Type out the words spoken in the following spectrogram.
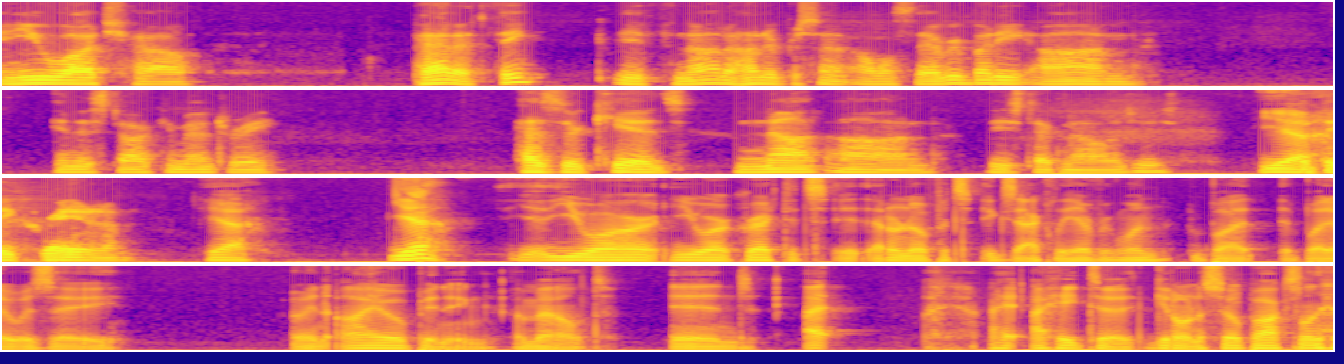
And you watch how, Pat, I think, if not 100%, almost everybody on in this documentary has their kids not on these technologies. Yeah, but they created them. Yeah, yeah, you are you are correct. It's I don't know if it's exactly everyone, but but it was a an eye opening amount, and I, I, I hate to get on a soapbox on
